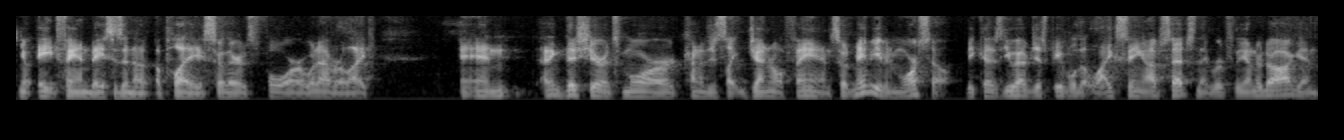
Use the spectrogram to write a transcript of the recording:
you know eight fan bases in a, a place or there's four or whatever like and I think this year it's more kind of just like general fans. So it may be even more so because you have just people that like seeing upsets and they root for the underdog and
